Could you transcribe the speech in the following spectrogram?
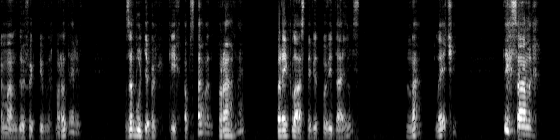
командою ефективних мародерів за будь-яких обставин прагне перекласти відповідальність на плечі тих самих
